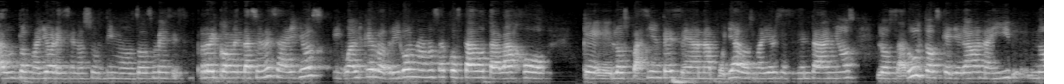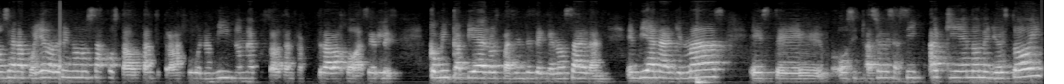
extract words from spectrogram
adultos mayores en los últimos dos meses. Recomendaciones a ellos, igual que Rodrigo, no nos ha costado trabajo que los pacientes sean apoyados, mayores de 60 años, los adultos que llegaban a ir no se han apoyado y no nos ha costado tanto trabajo, bueno, a mí no me ha costado tanto trabajo hacerles como hincapié a los pacientes de que no salgan, envían a alguien más, este, o situaciones así. Aquí en donde yo estoy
